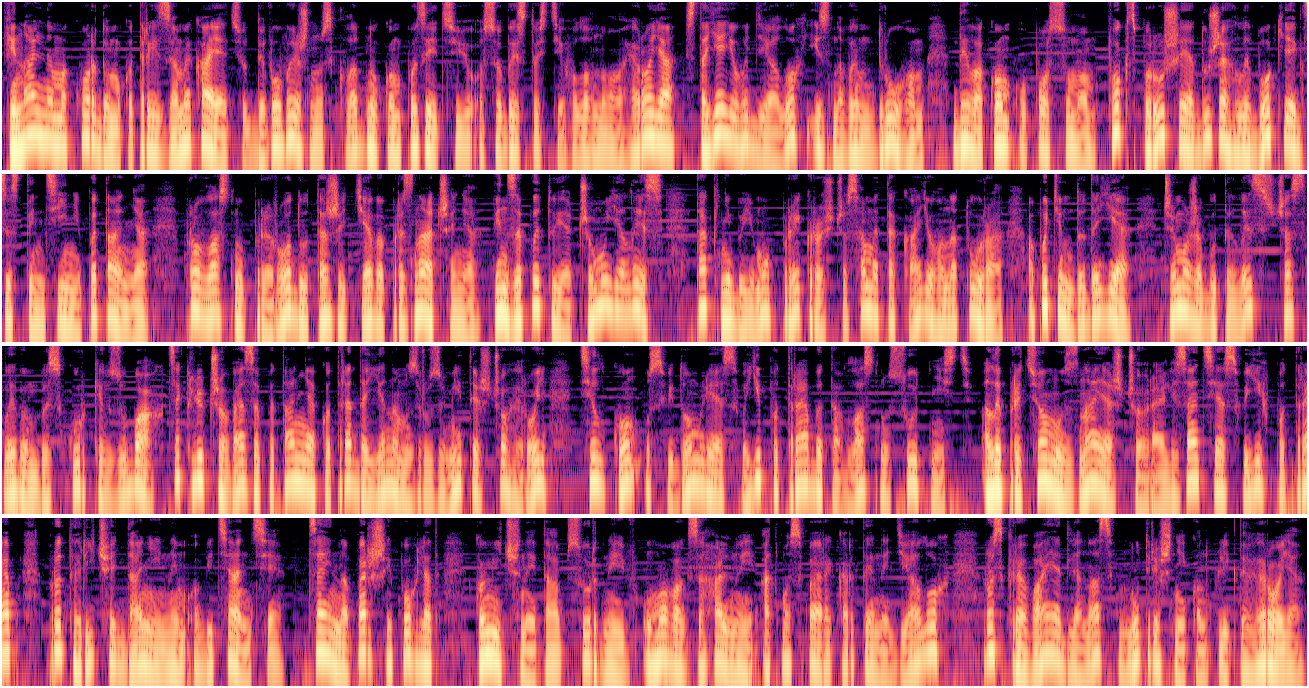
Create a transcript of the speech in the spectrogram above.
Фінальним акордом, котрий замикає цю дивовижну складну композицію особистості головного героя, стає його діалог із новим другом, диваком Опосумом. Фокс порушує дуже глибокі екзистенційні питання про власну природу та життєве призначення. Він запитує, чому є лис, так ніби йому прикро, що саме така його натура, а потім додає, чи може бути лис щасливим без курки в зубах. Це ключове запитання, котре дає нам зрозуміти, що герой цілком усвідомлює свої потреби та власну сутність, але при цьому знає, що реалізація своїх потреб протирічить даній ним обіцянці. Цей, на перший погляд, комічний та абсурдний в умовах загальної атмосфери картини діалог розкриває для нас внутрішній конфлікт героя.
